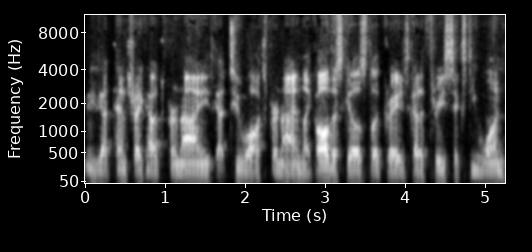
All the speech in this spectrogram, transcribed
he's got 10 strikeouts per nine. He's got two walks per nine. Like all the skills look great. He's got a 361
